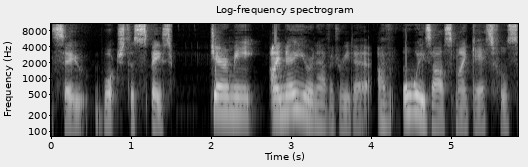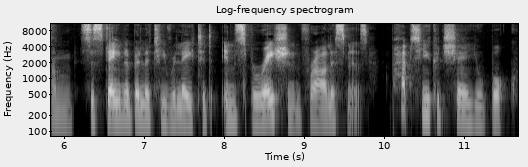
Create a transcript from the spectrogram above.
So watch the space. Jeremy, I know you're an avid reader. I've always asked my guests for some sustainability related inspiration for our listeners. Perhaps you could share your book,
